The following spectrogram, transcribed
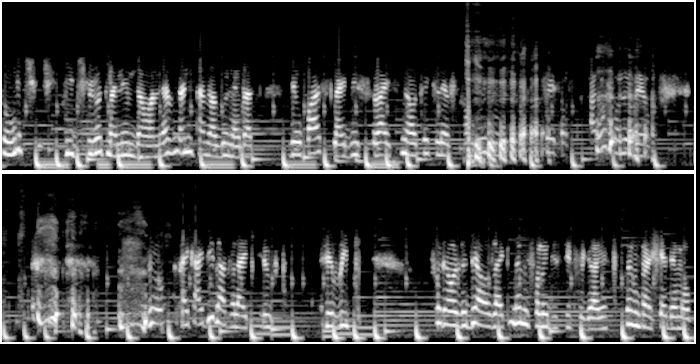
So which she did. She wrote my name down, and every anytime you are going like that, they'll pass like this, right? You know, I'll take left. I'm going to. I don't follow them. so, like, I did that for like a, a week. So there was a day I was like, let me follow these people, guys. Let me go and share them up.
